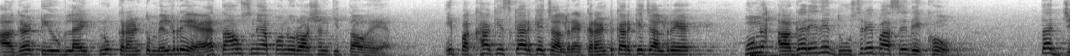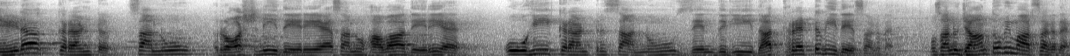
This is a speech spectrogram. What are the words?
ਅਗਰ ਟਿਊਬ ਲਾਈਟ ਨੂੰ ਕਰੰਟ ਮਿਲ ਰਿਹਾ ਹੈ, ਤਾਂ ਉਸਨੇ ਆਪਾਂ ਨੂੰ ਰੋਸ਼ਨ ਕੀਤਾ ਹੋਇਆ ਹੈ। ਇਹ ਪੱਖਾ ਕਿਸ ਕਰਕੇ ਚੱਲ ਰਿਹਾ? ਕਰੰਟ ਕਰਕੇ ਚੱਲ ਰਿਹਾ ਹੁਣ ਅਗਰ ਇਹਦੇ ਦੂਸਰੇ ਪਾਸੇ ਦੇਖੋ, ਤਾਂ ਜਿਹੜਾ ਕਰੰਟ ਸਾਨੂੰ ਰੋਸ਼ਨੀ ਦੇ ਰਿਹਾ ਸਾਨੂੰ ਹਵਾ ਦੇ ਰਿਹਾ ਹੈ ਉਹੀ ਕਰੰਟ ਸਾਨੂੰ ਜ਼ਿੰਦਗੀ ਦਾ ਥ੍ਰੈਟ ਵੀ ਦੇ ਸਕਦਾ ਉਹ ਸਾਨੂੰ ਜਾਨ ਤੋਂ ਵੀ ਮਾਰ ਸਕਦਾ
